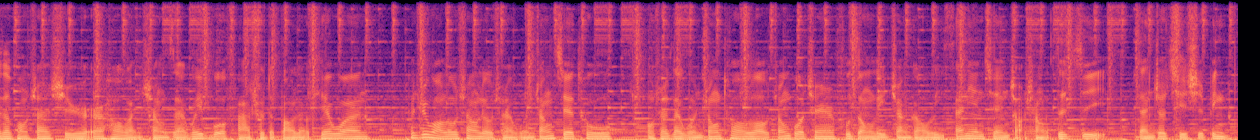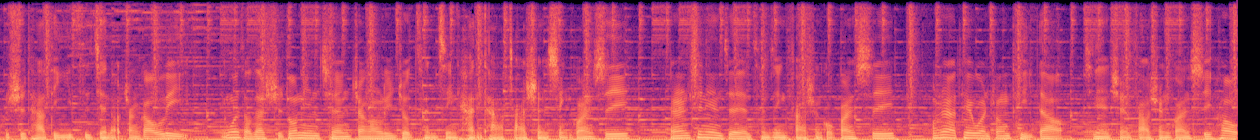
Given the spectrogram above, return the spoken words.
回到彭帅十月二号晚上在微博发出的爆料贴文。根据网络上流传的文章截图，彭帅在文中透露，中国前任副总理张高丽三年前找上了自己，但这其实并不是他第一次见到张高丽，因为早在十多年前，张高丽就曾经和他发生性关系，两人七年前也曾经发生过关系。彭帅在贴文中提到，七年前发生关系后，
